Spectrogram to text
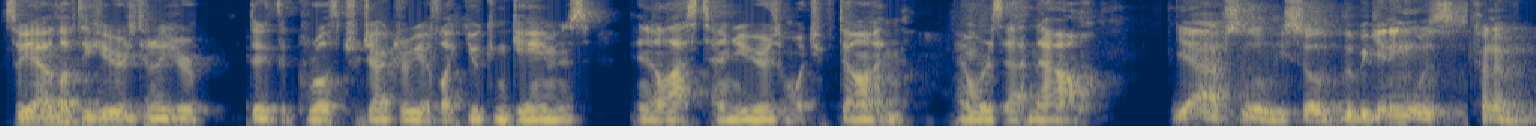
So yeah, I'd love to hear kind of your the, the growth trajectory of like Uken Games in the last ten years and what you've done, and where's that now? Yeah, absolutely. So the beginning was kind of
